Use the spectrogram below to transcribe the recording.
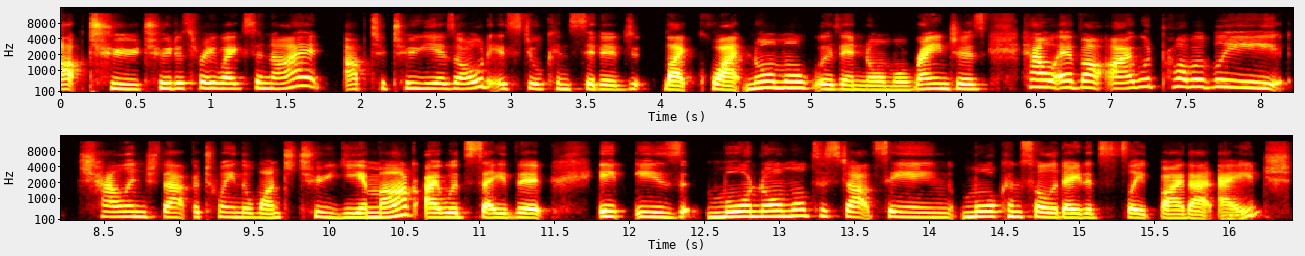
up to two to three weeks a night, up to two years old, is still considered like quite normal within normal ranges. However, I would probably challenge that between the one to two year mark. I would say that it is more normal to start seeing more consolidated sleep by that age,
